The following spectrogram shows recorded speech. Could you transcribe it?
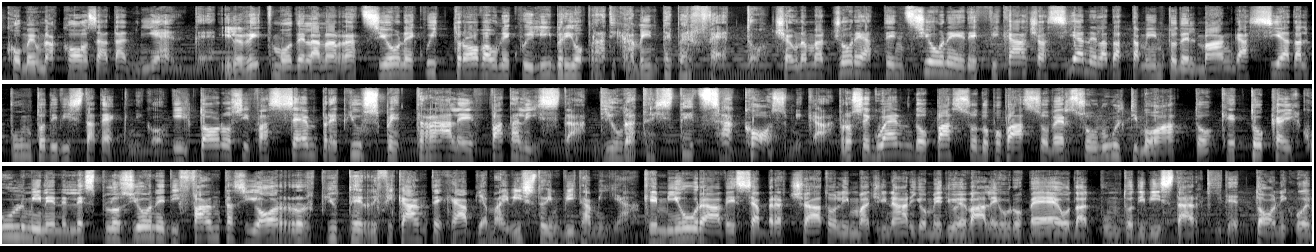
come una cosa da niente. Il ritmo della narrazione qui trova un equilibrio praticamente perfetto. C'è una maggiore attenzione ed efficacia sia nell'adattamento del manga sia dal punto di vista tecnico. Il tono si fa sempre più spettrale e fatalista, di una tristezza cosmica, proseguendo passo dopo passo verso un ultimo atto che tocca il culmine nell'esplosione di fantasy horror più terrificante che abbia mai visto in vita mia. Che Miura avesse abbracciato l'immaginario medievale europeo dal punto di vista architettonico e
